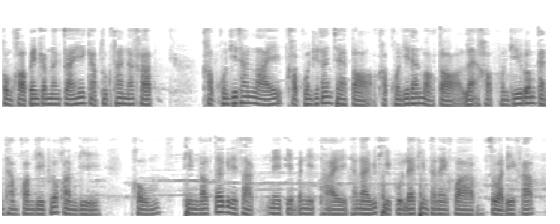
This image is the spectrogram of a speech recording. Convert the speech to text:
ผมขอเป็นกำลังใจให้กับทุกท่านนะครับ ขอบคุณที่ท่านไลค์ขอบคุณที่ท่านแชร์ต่อ ขอบคุณที่ท่านบอกต่อ และขอบคุณที่ร่วมกันทำความดีเพื่อความดี ผมทีมดรกิติศักดิ์เนติบัณฑิตไทยทนายวิถีพุทธและทีมทนายความ สวัสดีครับ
